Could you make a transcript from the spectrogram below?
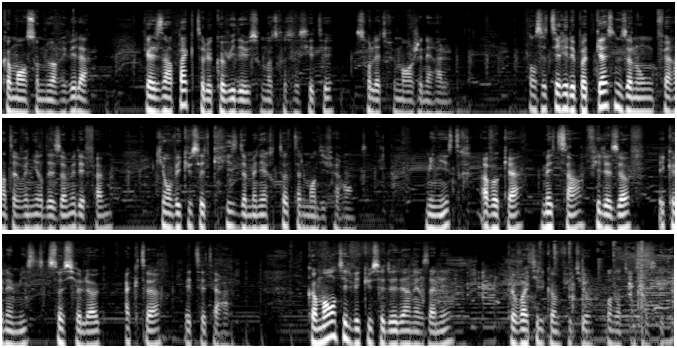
Comment en sommes-nous arrivés là? Quels impacts le Covid a eu sur notre société, sur l'être humain en général? Dans cette série de podcasts, nous allons faire intervenir des hommes et des femmes qui ont vécu cette crise de manière totalement différente. Ministres, avocats, médecins, philosophes, économistes, sociologues, acteurs, etc. Comment ont-ils vécu ces deux dernières années? Que voient-ils comme futur pour notre société?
